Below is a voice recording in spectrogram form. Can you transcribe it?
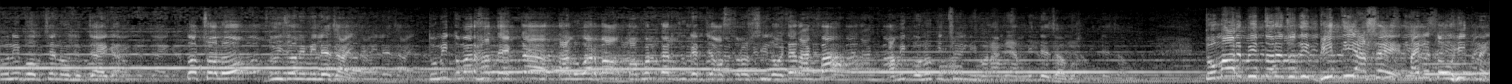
তুমি বলছেন অমুক জায়গা। তো চলো, দুইজনে মিলে যাই। তুমি তোমার হাতে একটা তালুয়ার বা তখনকার যুগের যে অস্ত্র ছিল ওটা রাখবা। আমি কোনো কিছুই নিব না, আমি এমনিতে যাব। তোমার ভিতরে যদি ভীতি আসে তাহলে তৌহিদ নাই।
